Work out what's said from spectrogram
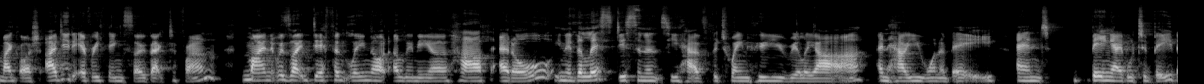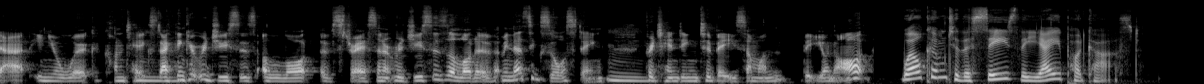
my gosh, I did everything so back to front. Mine was like definitely not a linear path at all. You know, the less dissonance you have between who you really are and how you want to be, and being able to be that in your work context, mm. I think it reduces a lot of stress and it reduces a lot of, I mean, that's exhausting mm. pretending to be someone that you're not. Welcome to the Seize the Yay podcast.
